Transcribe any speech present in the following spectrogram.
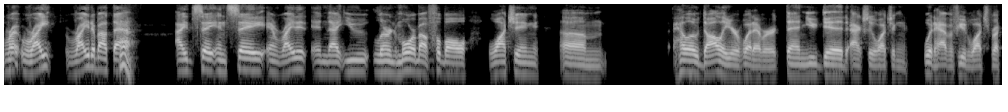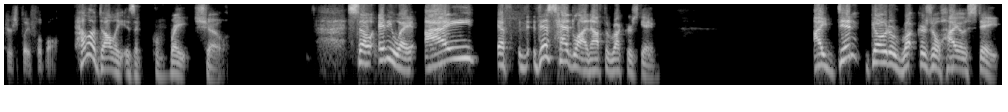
Ri- write write about that. Yeah. I'd say and say and write it and that you learned more about football watching um Hello Dolly or whatever than you did actually watching would have if you'd watched Rutgers play football. Hello Dolly is a great show. So anyway, I if this headline off the Rutgers game, I didn't go to Rutgers, Ohio State.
